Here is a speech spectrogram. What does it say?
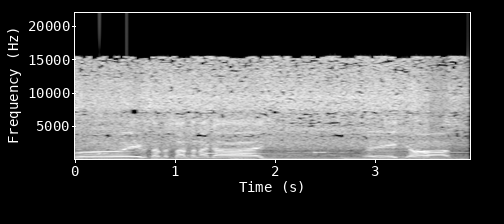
Woi, besar-besar sana guys. Eh, jos.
